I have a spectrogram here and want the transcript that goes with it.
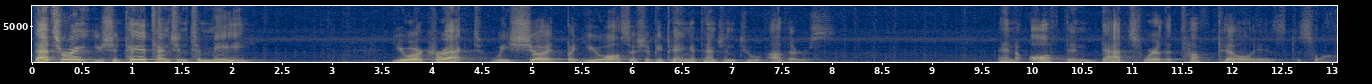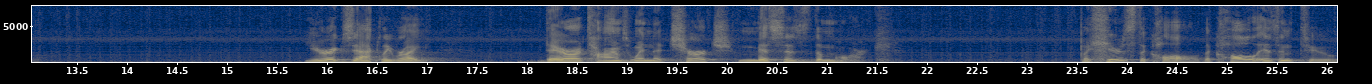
That's right, you should pay attention to me. You are correct, we should, but you also should be paying attention to others. And often that's where the tough pill is to swallow. You're exactly right. There are times when the church misses the mark. But here's the call the call isn't to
